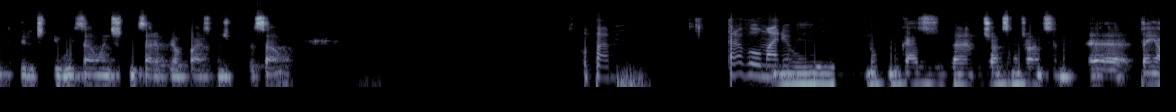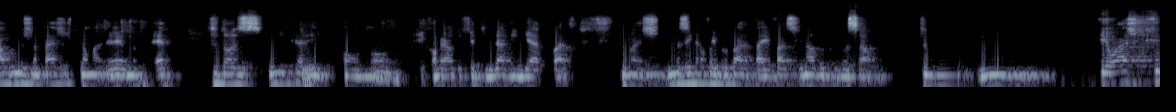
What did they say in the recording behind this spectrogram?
de distribuição antes de começar a preocupar-se com a exportação. Opa, travou, Mário. No, no, no caso da Johnson Johnson, uh, tem algumas vantagens, porque é, uma, é, é de dose única e com, com, e com grau de efetividade imediato quase, mas, mas ainda não foi aprovada, está em fase final de aprovação. Eu acho que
